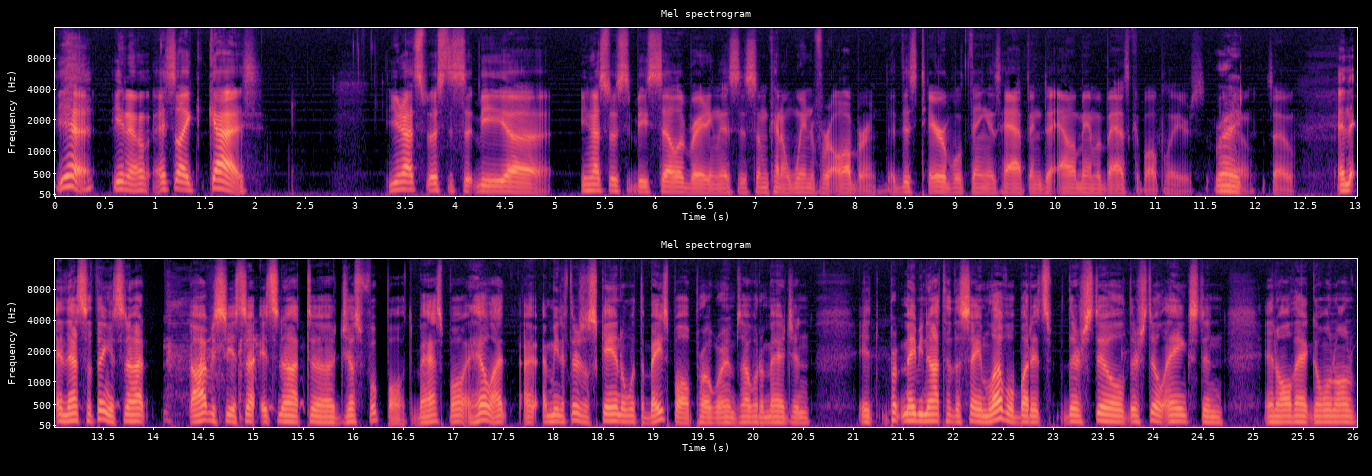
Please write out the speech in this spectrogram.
yeah, you know, it's like, guys, you're not supposed to be, uh, you're not supposed to be celebrating this as some kind of win for Auburn that this terrible thing has happened to Alabama basketball players. you Right. know? So And and that's the thing. It's not obviously it's not it's not uh, just football. It's basketball. Hell, I, I I mean, if there's a scandal with the baseball programs, I would imagine it maybe not to the same level, but it's there's still there's still angst and and all that going on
